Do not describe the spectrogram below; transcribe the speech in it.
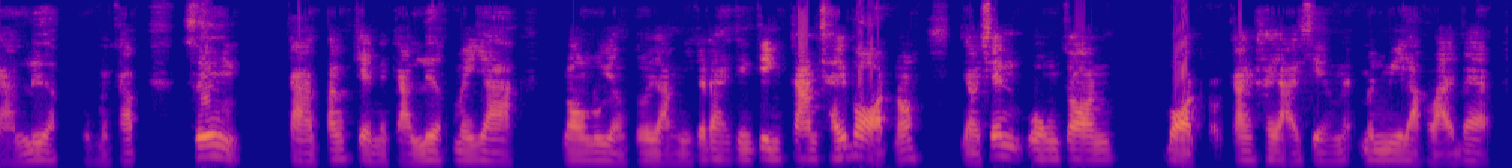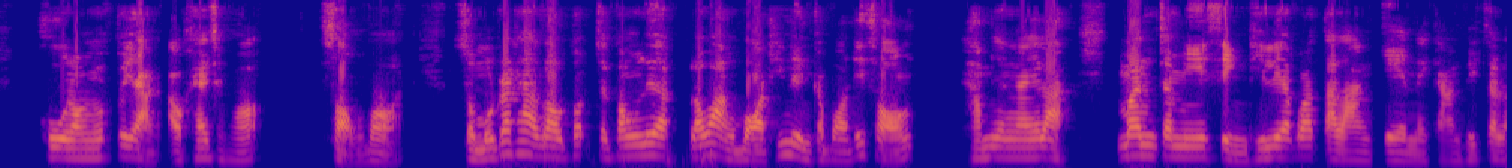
การเลือกถูกไหมครับ ซึ่งการตั้งเกณฑ์ในการเลือกไม่ยาก ลองดูอย่างตัวอย่างนี้ก็ได้ จริง ๆ การใช้บอร์ดเนาะ อย่างเช่น วงจรบอร์ดการขยายเสียงเนี่ยมันมีหลากหลายแบบ ครูลองยกตัวอย่างเอาแค่เฉพาะ 2 บอร์ด สมมุติว่าถ้าเราจะต้องเลือกระหว่างบอร์ดที่ 1 กับบอร์ดที่ 2ทำยังไงล่ะ มันจะมีสิ่งที่เรียกว่าตารางเกณฑ์ในการพิจาร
